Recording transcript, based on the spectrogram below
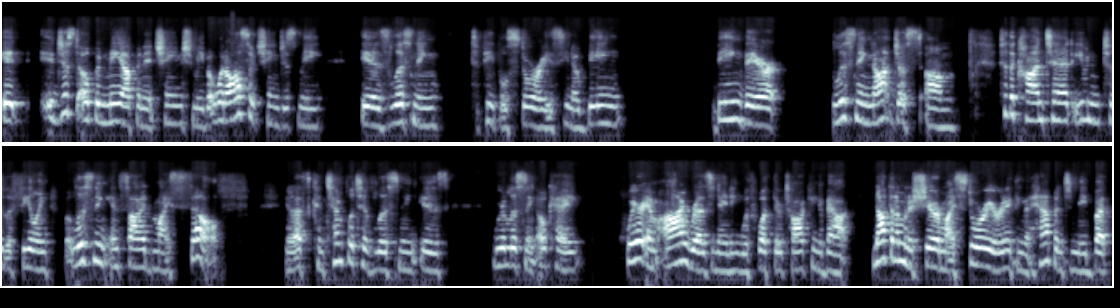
it it just opened me up and it changed me. But what also changes me is listening to people's stories. You know, being being there, listening not just um, to the content, even to the feeling, but listening inside myself. You know, that's contemplative listening. Is we're listening. Okay, where am I resonating with what they're talking about? Not that I'm going to share my story or anything that happened to me, but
